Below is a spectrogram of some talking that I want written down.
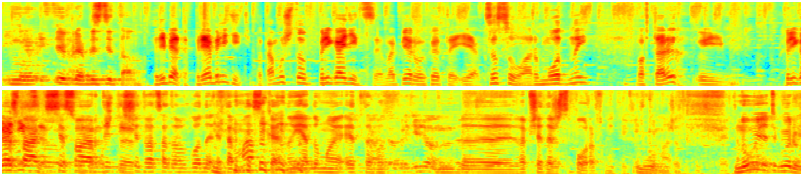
И ну, приобрести и там. приобрести там. Ребята, приобретите, потому что пригодится. Во-первых, это и аксессуар модный. Во-вторых, и пригодится. Просто аксессуар потому что- 2020 года это маска, но я думаю, это вот э, вообще даже споров никаких не может быть. Ну, я тебе говорю,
